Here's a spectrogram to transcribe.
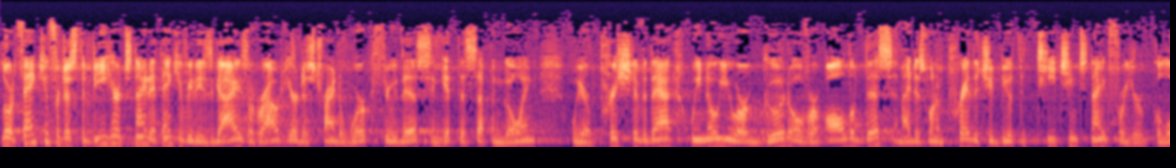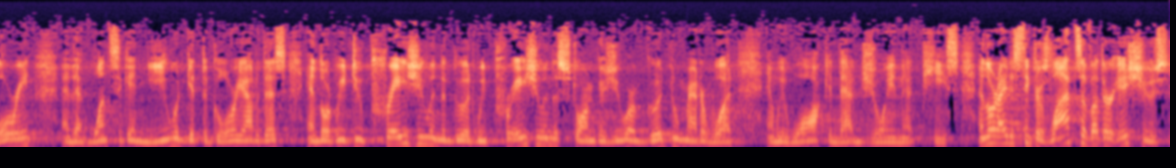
Lord, thank you for just to be here tonight. I thank you for these guys that are out here just trying to work through this and get this up and going. We are appreciative of that. We know you are good over all of this, and I just want to pray that you'd be with the teaching tonight for your glory, and that once again you would get the glory out of this. And Lord, we do praise you in the good. We praise you in the storm because you are good no matter what, and we walk in that joy and that peace. And Lord, I just think there's lots of other issues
